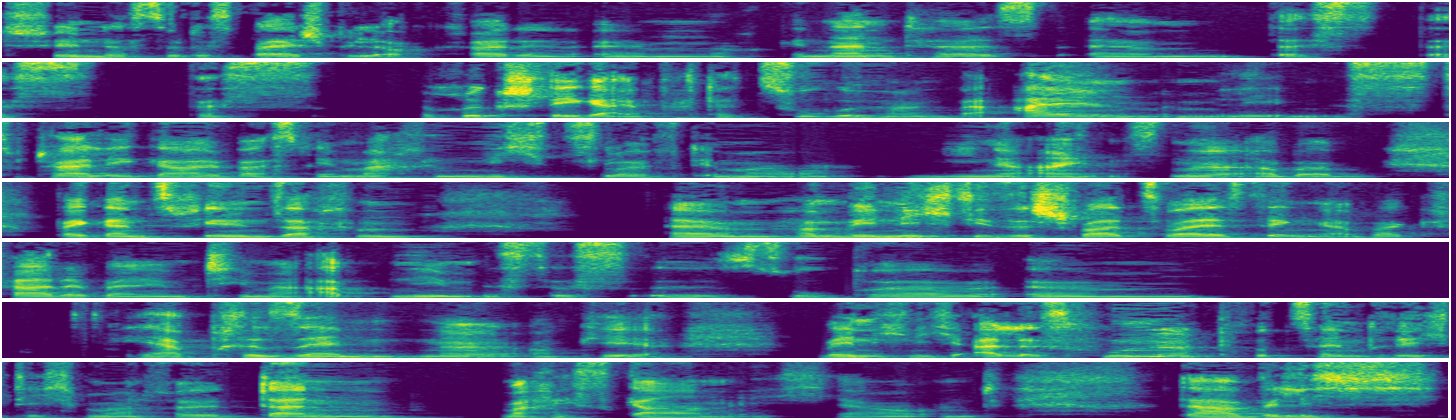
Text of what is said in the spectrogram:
schön, dass du das Beispiel auch gerade ähm, noch genannt hast, ähm, dass, dass, dass Rückschläge einfach dazugehören. Bei allem im Leben Es ist total egal, was wir machen. Nichts läuft immer wie eine Eins. Ne? Aber bei ganz vielen Sachen ähm, haben wir nicht dieses Schwarz-Weiß-Denken, aber gerade bei dem Thema Abnehmen ist das äh, super ähm, ja, präsent. Ne? Okay, wenn ich nicht alles 100% richtig mache, dann mache ich es gar nicht. Ja? Und da will ich,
